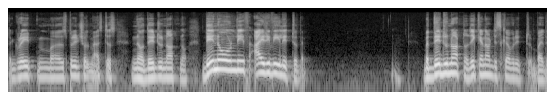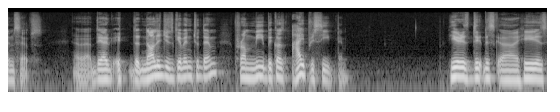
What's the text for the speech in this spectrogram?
the great mm, uh, spiritual masters. No, they do not know. They know only if I reveal it to them. But they do not know. They cannot discover it by themselves. Uh, they are, it, the knowledge is given to them from me because I precede them. Here is this, uh, he is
